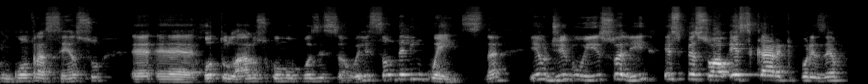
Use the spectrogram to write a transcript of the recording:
um contrassenso é, é, rotulá-los como oposição. Eles são delinquentes, né? E eu digo isso ali, esse pessoal, esse cara que, por exemplo,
